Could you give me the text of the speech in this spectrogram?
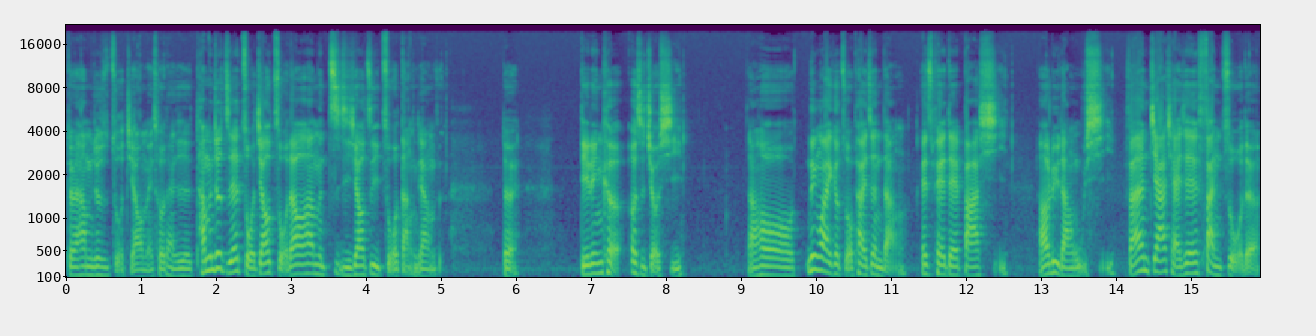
对他们就是左交，没错。但是他们就直接左交左到他们自己叫自己左党这样子。对，迪林克二十九席，然后另外一个左派政党 SPD 八席，然后绿党五席，反正加起来这些泛左的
